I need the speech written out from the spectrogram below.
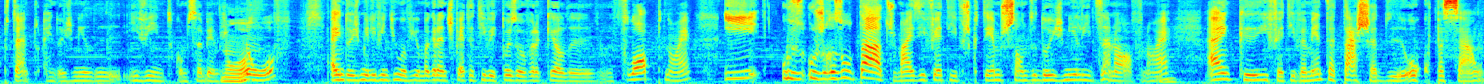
Portanto, em 2020, como sabemos, Não não houve? houve. Em 2021 havia uma grande expectativa e depois houve aquele flop, não é? E os, os resultados mais efetivos que temos são de 2019, não é? Em que, efetivamente, a taxa de ocupação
